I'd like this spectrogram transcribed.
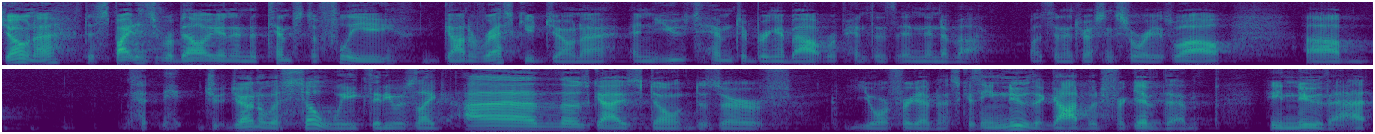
Jonah, despite his rebellion and attempts to flee, God rescued Jonah and used him to bring about repentance in Nineveh. That's an interesting story as well. Um, Jonah was so weak that he was like, ah, those guys don't deserve your forgiveness because he knew that God would forgive them. He knew that.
